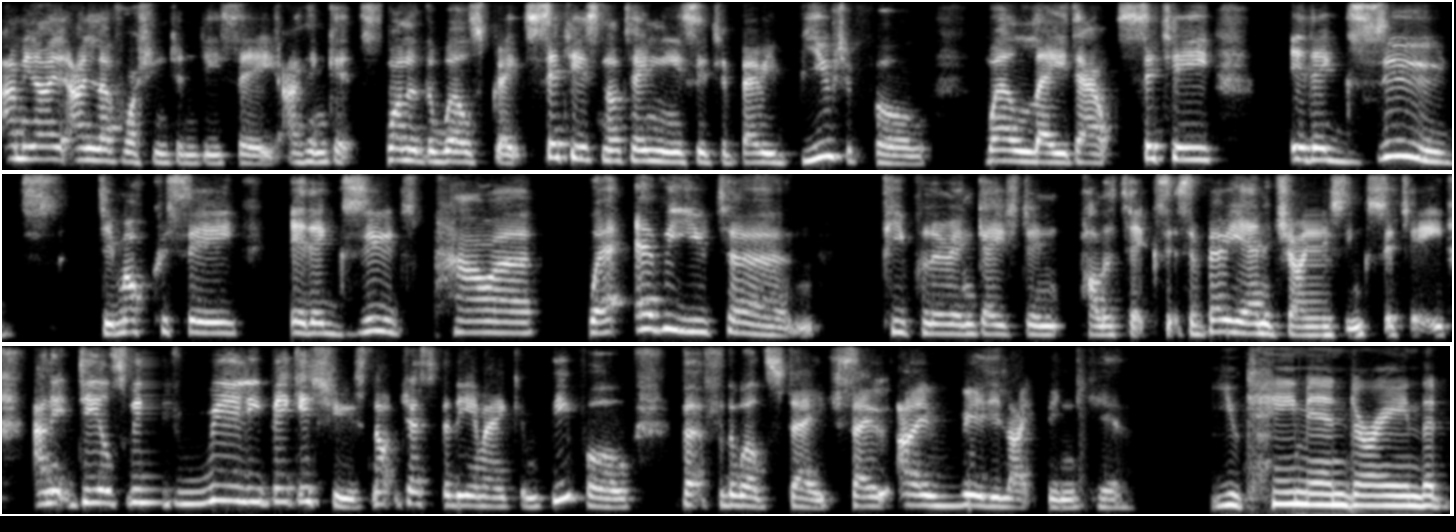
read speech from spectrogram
I mean, I, I love Washington, D.C. I think it's one of the world's great cities. Not only is it a very beautiful, well laid out city, it exudes democracy, it exudes power. Wherever you turn, people are engaged in politics. It's a very energizing city and it deals with really big issues, not just for the American people, but for the world stage. So I really like being here. You came in during the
